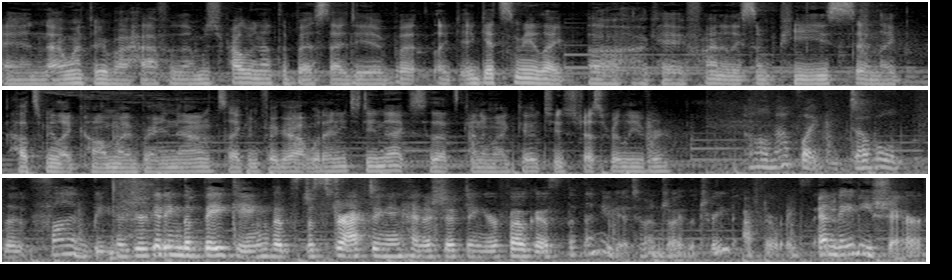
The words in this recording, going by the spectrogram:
and I went through about half of them, which is probably not the best idea, but like it gets me like, uh, okay, finally some peace, and like helps me like calm my brain down so I can figure out what I need to do next. So that's kind of my go-to stress reliever. Oh, and that's like double the fun because you're getting the baking that's distracting and kind of shifting your focus, but then you get to enjoy the treat afterwards and maybe share.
